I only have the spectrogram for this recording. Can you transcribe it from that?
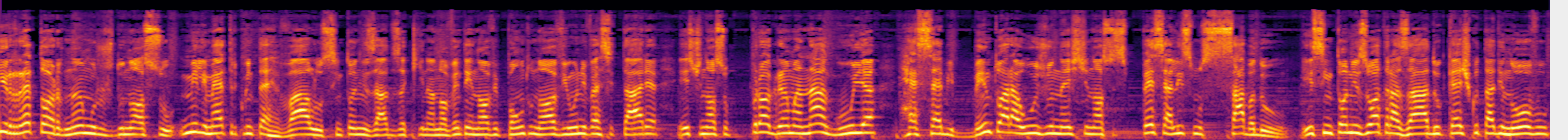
E retornamos do nosso milimétrico intervalo, sintonizados aqui na 99.9 Universitária. Este nosso programa na agulha recebe Bento Araújo neste nosso especialíssimo sábado. E sintonizou atrasado, quer escutar de novo,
